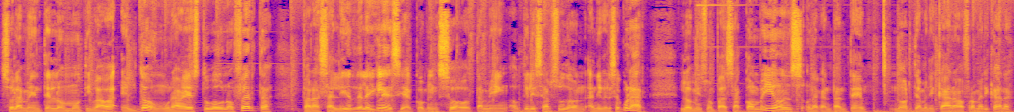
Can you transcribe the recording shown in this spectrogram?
solamente lo motivaba el don. Una vez tuvo una oferta para salir de la iglesia, comenzó también a utilizar su don a nivel secular. Lo mismo pasa con Beyoncé, una cantante norteamericana o afroamericana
